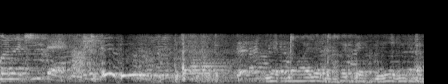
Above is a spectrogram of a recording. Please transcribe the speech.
มันเลยขี้แตกเรียบร้อยเลยเดี๋ยวค่อยเบ็ดเงินกัน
